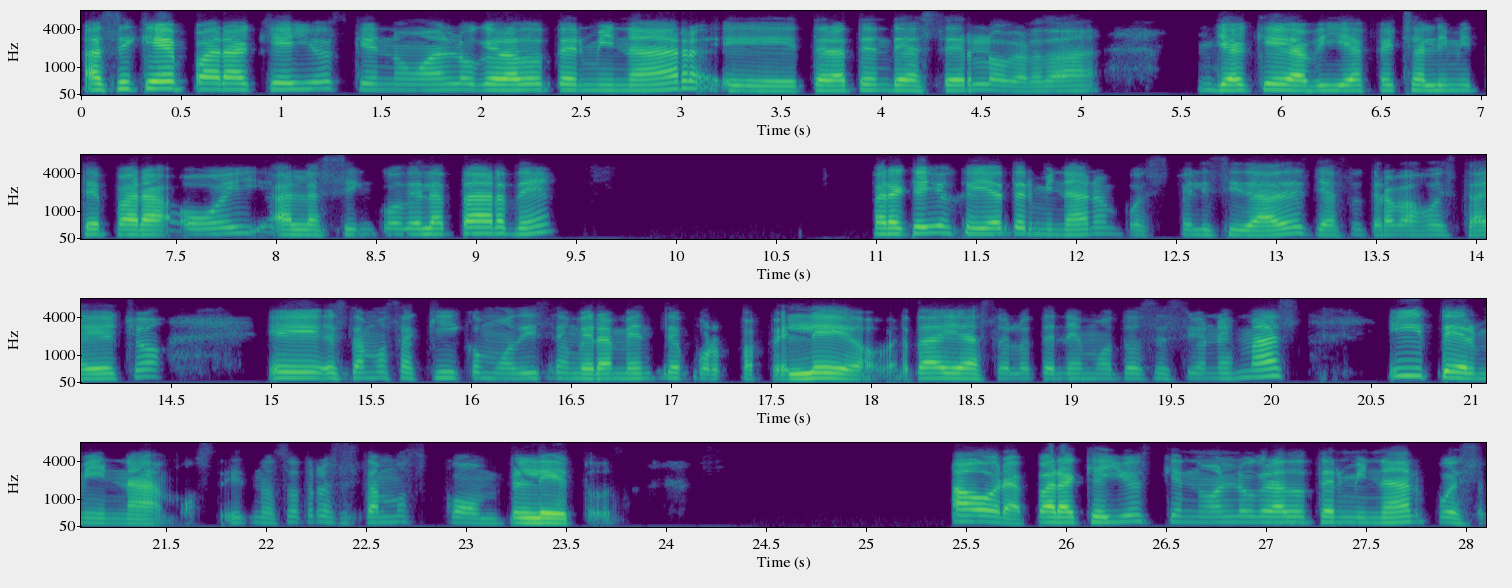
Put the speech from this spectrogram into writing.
Así que para aquellos que no han logrado terminar, eh, traten de hacerlo, ¿verdad? Ya que había fecha límite para hoy a las 5 de la tarde. Para aquellos que ya terminaron, pues felicidades, ya su trabajo está hecho. Eh, estamos aquí, como dicen, meramente por papeleo, ¿verdad? Ya solo tenemos dos sesiones más y terminamos. Nosotros estamos completos. Ahora, para aquellos que no han logrado terminar, pues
